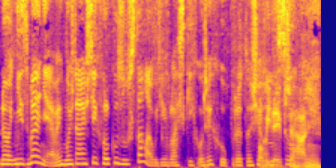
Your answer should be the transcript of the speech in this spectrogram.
No nicméně, já bych možná ještě chvilku zůstala u těch vlašských ořechů, protože Povídej, oni jsou přeháněj.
